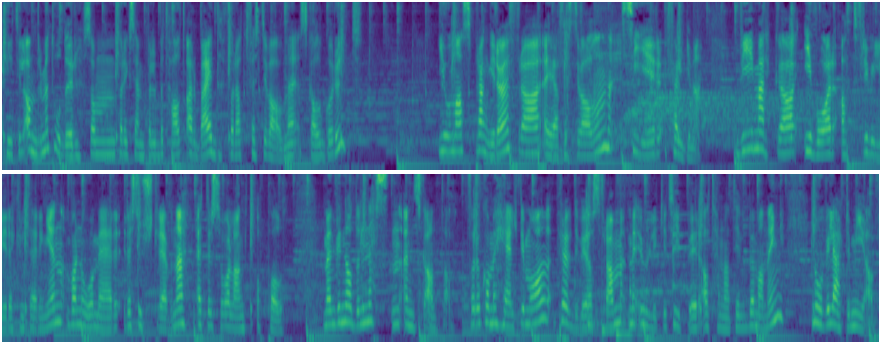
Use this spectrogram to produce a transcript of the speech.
ty til andre metoder, som f.eks. betalt arbeid, for at festivalene skal gå rundt? Jonas Prangerød fra Øyafestivalen sier følgende. Vi merka i vår at frivilligrekrutteringen var noe mer ressurskrevende etter så langt opphold. Men vi nådde nesten ønska antall. For å komme helt i mål prøvde vi oss fram med ulike typer alternativ bemanning, noe vi lærte mye av.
